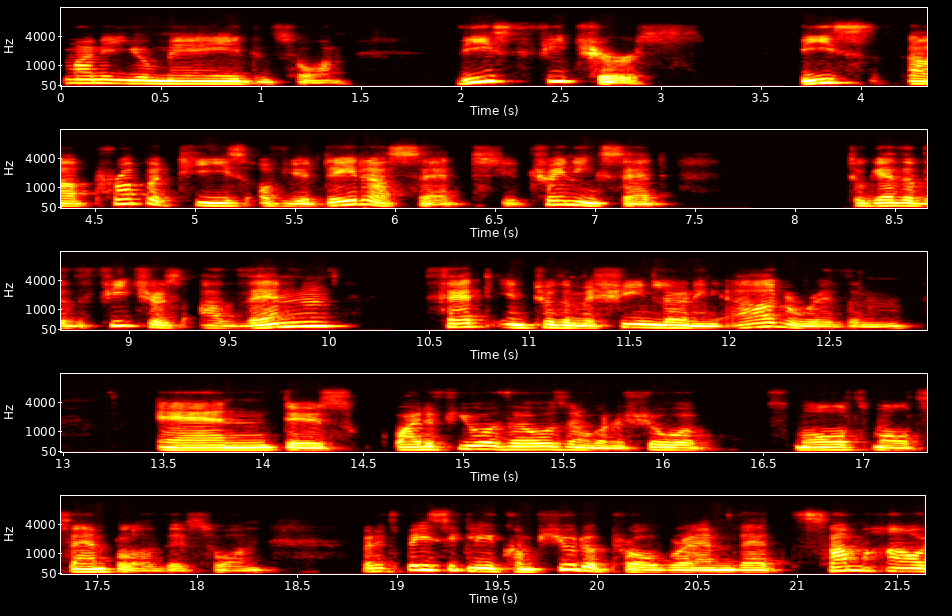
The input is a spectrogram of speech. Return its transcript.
money you made and so on. These features, these uh, properties of your data set, your training set, together with the features are then fed into the machine learning algorithm. And there's quite a few of those. I'm going to show a small, small sample of this one but it's basically a computer program that somehow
